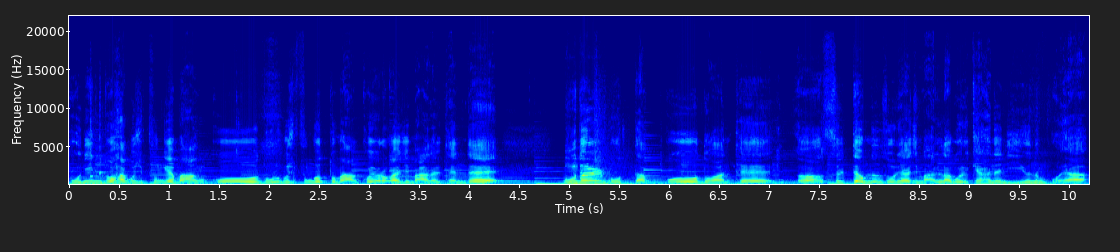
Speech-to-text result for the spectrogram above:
본인도 하고 싶은 게 많고 놀고 싶은 것도 많고 여러 가지 많을 텐데 문을 못 닫고 너한테 어? 쓸데없는 소리 하지 말라고 이렇게 하는 이유는 뭐야?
